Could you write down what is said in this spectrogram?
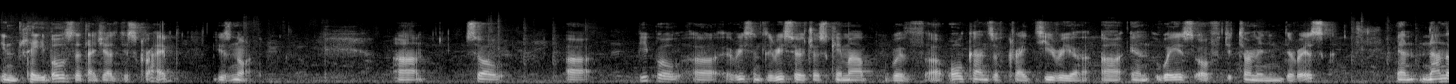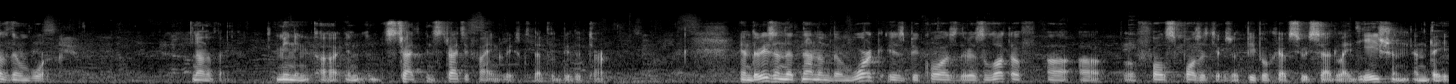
in tables that I just described is not. Um, so, uh, people uh, recently, researchers came up with uh, all kinds of criteria uh, and ways of determining the risk, and none of them work. None of them, meaning uh, in, strat- in stratifying risks, that would be the term. And the reason that none of them work is because there is a lot of, uh, uh, false positives that people have suicidal ideation and they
